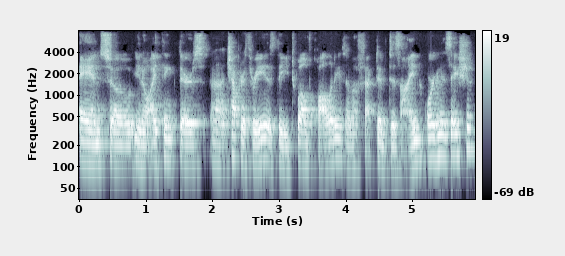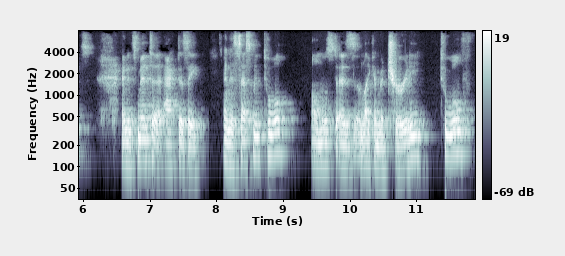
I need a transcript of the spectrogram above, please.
And so, you know, I think there's uh, chapter three is the 12 qualities of effective design organizations. And it's meant to act as a, an assessment tool, almost as like a maturity tool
